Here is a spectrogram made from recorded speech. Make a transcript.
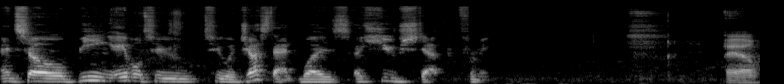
and so being able to to adjust that was a huge step for me Well,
